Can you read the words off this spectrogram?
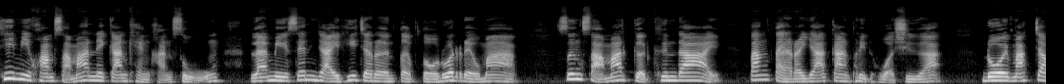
ที่มีความสามารถในการแข่งขันสูง และมีเส้นใยที่เจริญเติบโตรวดเร็วมาก ซึ่งสามารถเกิดขึ้นได้ ตั้งแต่ระยะการผลิตหัวเชื้อ โดยมักจะ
